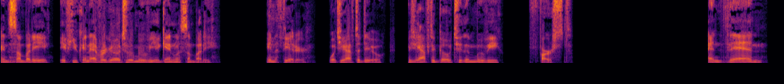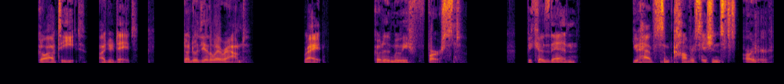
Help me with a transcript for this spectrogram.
and somebody, if you can ever go to a movie again with somebody in a theater, what you have to do is you have to go to the movie first and then go out to eat on your date. Don't do it the other way around, right? Go to the movie first because then you have some conversation starter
